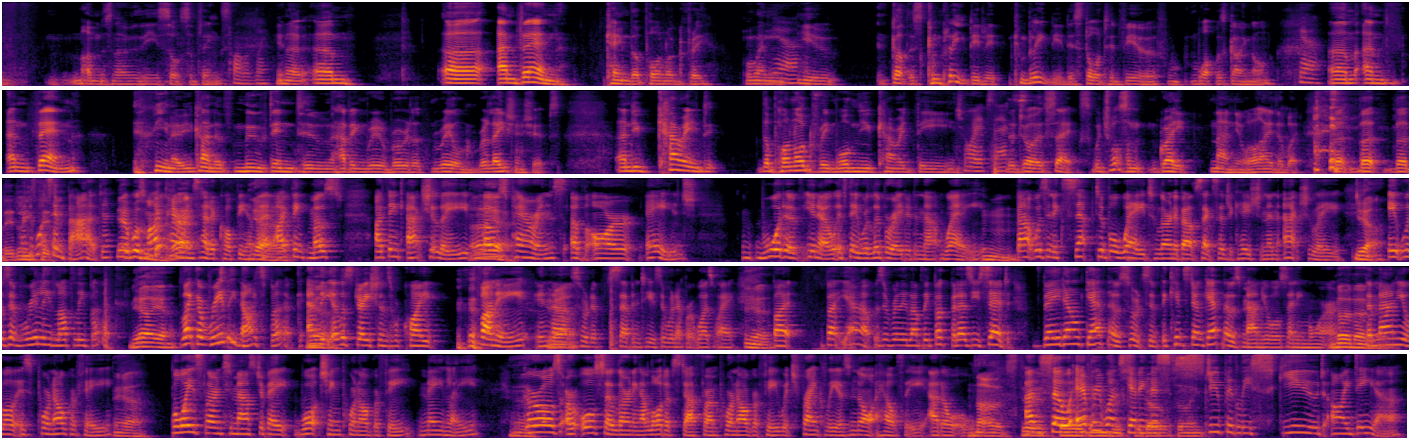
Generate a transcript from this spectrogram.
mums know these sorts of things, Probably. you know. Um, uh, and then came the pornography when Yeah. you got this completely, completely distorted view of what was going on. Yeah. Um, and and then, you know, you kind of moved into having real, real, real relationships, and you carried the pornography more than you carried the Joy of sex. the joy of sex, which wasn't great manual either way, but but but at least it wasn't bad. Yeah, it wasn't My bad. parents had a copy of it. I think most, I think actually Oh, most yeah. parents of our age would have, you know, if they were liberated in that way, Hmm. that was an acceptable way to learn about sex education. And actually, yeah. it was a really lovely book, yeah yeah. Like a really nice book. And the illustrations were quite funny in Yeah. that sort of 70s or whatever it was way. Yeah. But but yeah it was a really lovely book. But as you said they don't get those sorts of the kids don't get those manuals anymore. No, no, the no. manual is pornography. Yeah boys learn to masturbate watching pornography mainly. Girls are also learning a lot of stuff from pornography which frankly is not healthy at all. No it's still, and so very everyone's getting this stupidly skewed idea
